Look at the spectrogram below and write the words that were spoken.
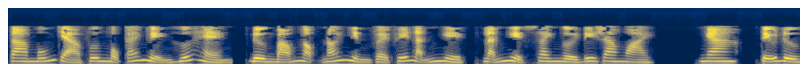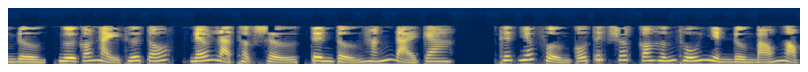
ta muốn dạ vương một cái miệng hứa hẹn, đường Bảo Ngọc nói nhìn về phía lãnh nghiệt, lãnh nghiệt xoay người đi ra ngoài. Nga, tiểu đường đường, ngươi có này thứ tốt, nếu là thật sự, tin tưởng hắn đại ca. Thích nhất Phượng cố tích rất có hứng thú nhìn đường Bảo Ngọc.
